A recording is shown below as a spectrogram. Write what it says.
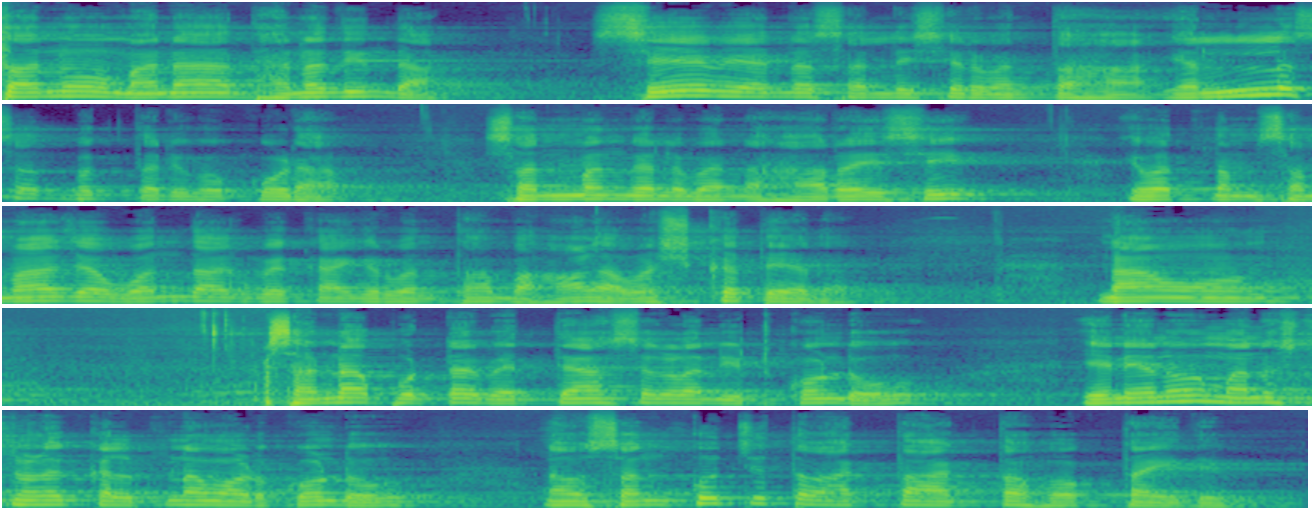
ತನು ಮನ ಧನದಿಂದ ಸೇವೆಯನ್ನು ಸಲ್ಲಿಸಿರುವಂತಹ ಎಲ್ಲ ಸದ್ಭಕ್ತರಿಗೂ ಕೂಡ ಸನ್ಮಂಗಲವನ್ನು ಹಾರೈಸಿ ಇವತ್ತು ನಮ್ಮ ಸಮಾಜ ಒಂದಾಗಬೇಕಾಗಿರುವಂತಹ ಬಹಳ ಅವಶ್ಯಕತೆ ಅದ. ನಾವು ಸಣ್ಣ ಪುಟ್ಟ ವ್ಯತ್ಯಾಸಗಳನ್ನು ಇಟ್ಕೊಂಡು ಏನೇನೋ ಮನಸ್ಸಿನೊಳಗೆ ಕಲ್ಪನೆ ಮಾಡಿಕೊಂಡು ನಾವು ಸಂಕುಚಿತವಾಗ್ತಾ ಆಗ್ತಾ ಹೋಗ್ತಾ ಇದ್ದೀವಿ.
